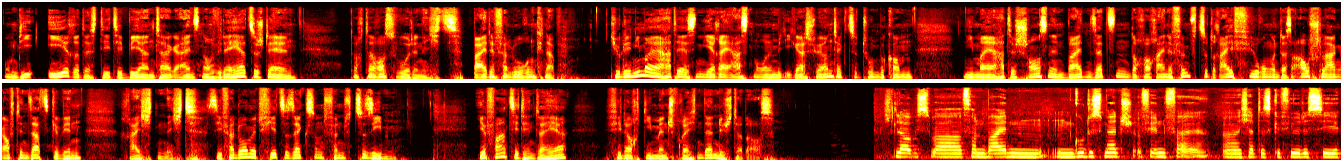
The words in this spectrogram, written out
um die Ehre des DTB an Tag 1 noch wiederherzustellen. Doch daraus wurde nichts. Beide verloren knapp. Julie Niemeyer hatte es in ihrer ersten Runde mit Iga Swiatek zu tun bekommen. Niemeyer hatte Chancen in beiden Sätzen, doch auch eine 5 zu 3 Führung und das Aufschlagen auf den Satzgewinn reichten nicht. Sie verlor mit 4 zu 6 und 5 zu 7. Ihr Fazit hinterher fiel auch dementsprechend ernüchtert aus. Ich glaube, es war von beiden ein gutes Match auf jeden Fall. Äh, ich hatte das Gefühl, dass sie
